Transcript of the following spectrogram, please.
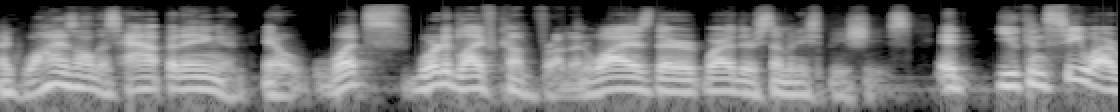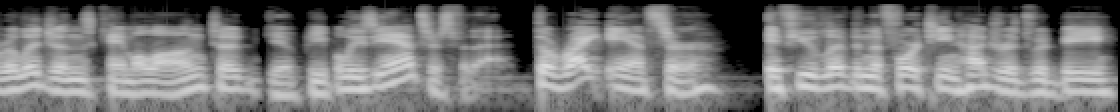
Like, why is all this happening? And, you know, what's, where did life come from? And why is there, why are there so many species? It, you can see why religions came along to give people easy answers for that. The right answer if you lived in the 1400s would be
